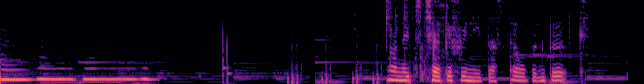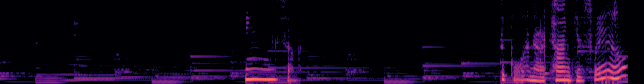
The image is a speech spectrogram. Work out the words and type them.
mm-hmm. I need to check if we need this elven book. King. To go in our tank as well.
